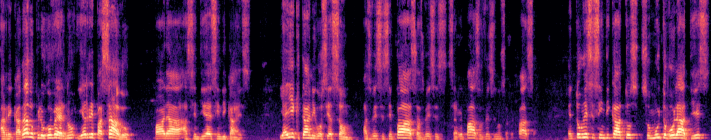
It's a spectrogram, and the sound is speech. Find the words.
arrecadado pelo governo e é repassado para as entidades sindicais. E aí é que está a negociação. Às vezes se passa, às vezes se repassa, às vezes não se repassa. Então, esses sindicatos são muito voláteis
